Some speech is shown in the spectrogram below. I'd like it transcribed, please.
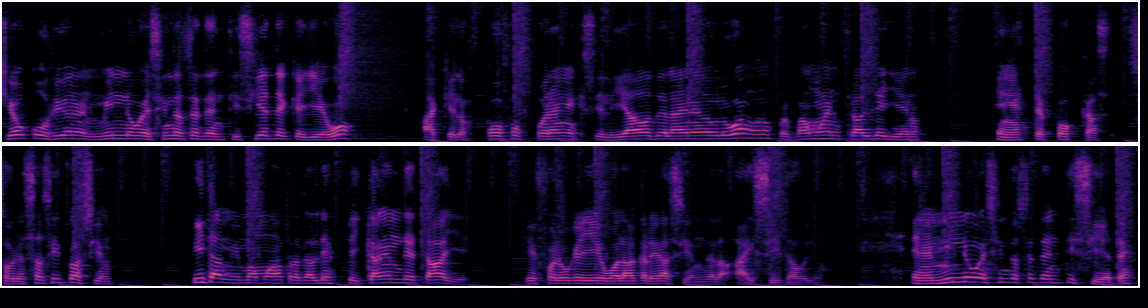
¿qué ocurrió en el 1977 que llevó a que los pofos fueran exiliados de la NWA? Bueno, pues vamos a entrar de lleno en este podcast sobre esa situación y también vamos a tratar de explicar en detalle qué fue lo que llevó a la creación de la ICW. En el 1977,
